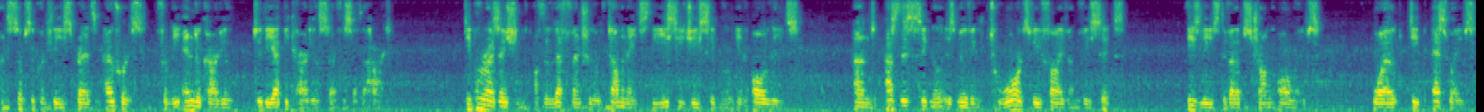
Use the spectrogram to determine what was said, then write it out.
and subsequently spreads outwards from the endocardial to the epicardial surface of the heart. Depolarization of the left ventricle dominates the ECG signal in all leads and as this signal is moving towards V5 and V6, these leads develop strong R waves, while deep S waves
